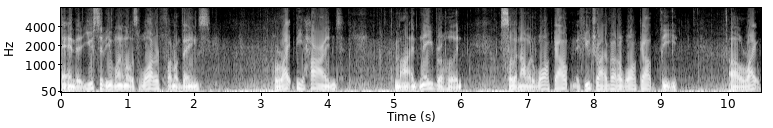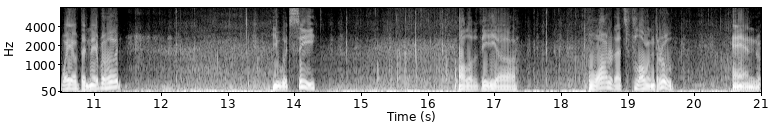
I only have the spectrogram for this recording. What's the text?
And it used to be one of those water funnel things right behind my neighborhood. So then I would walk out, and if you drive out, I walk out the uh, right way of the neighborhood, you would see all of the uh, water that's flowing through. And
